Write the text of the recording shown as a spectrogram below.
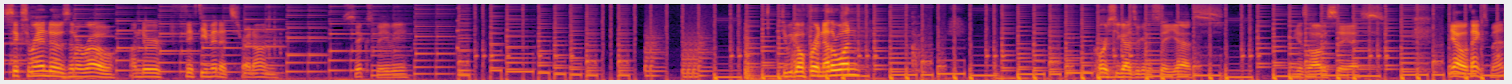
Six randos in a row. Under 50 minutes. Right on. Six, baby. Do we go for another one? Of course you guys are gonna say yes. You guys will always say yes. Yo, thanks, man.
